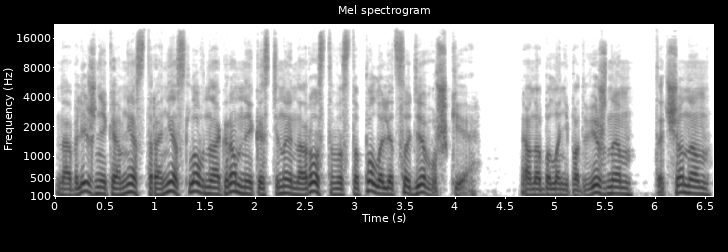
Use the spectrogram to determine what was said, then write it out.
На ближней ко мне стороне, словно огромный костяной нарост, выступало лицо девушки. Оно было неподвижным, точёным,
